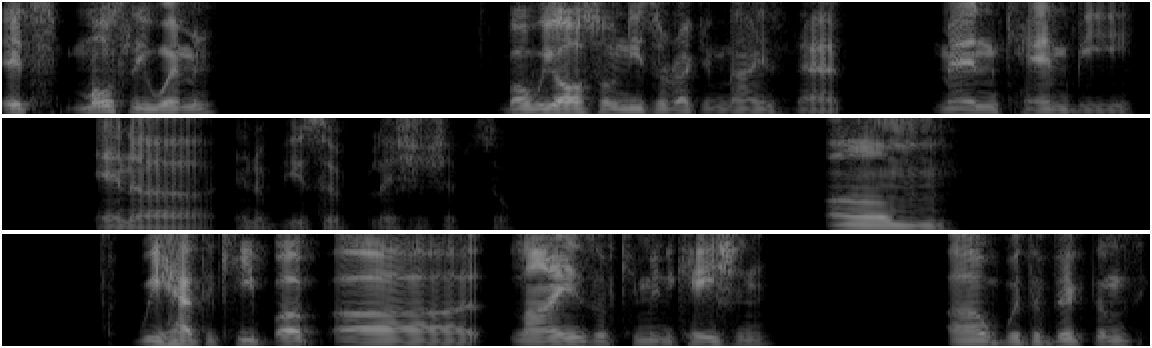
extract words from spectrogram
it's mostly women. But we also need to recognize that men can be in a in abusive relationships too. Um, we have to keep up uh lines of communication uh with the victims,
